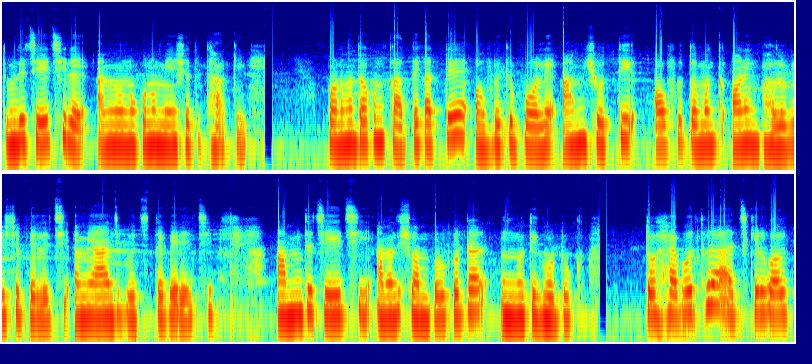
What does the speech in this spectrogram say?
তুমি তো চেয়েছিলে আমি অন্য কোনো মেয়ের সাথে থাকি। পরমা তখন কাঁদতে কাঁদতে অভ্রকে বলে, আমি সত্যি অভ্র তোমাকে অনেক ভালোবেসে ফেলেছি, আমি আজ বুঝতে পেরেছি। আমি তো চেয়েছি আমাদের সম্পর্কটার উন্নতি ঘটুক। তো হ্যাঁ বন্ধুরা, আজকের গল্প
